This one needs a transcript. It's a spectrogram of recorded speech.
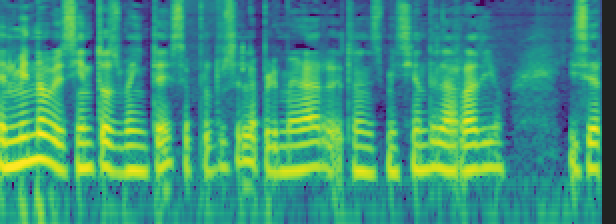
En 1920 se produce la primera retransmisión de la radio y se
